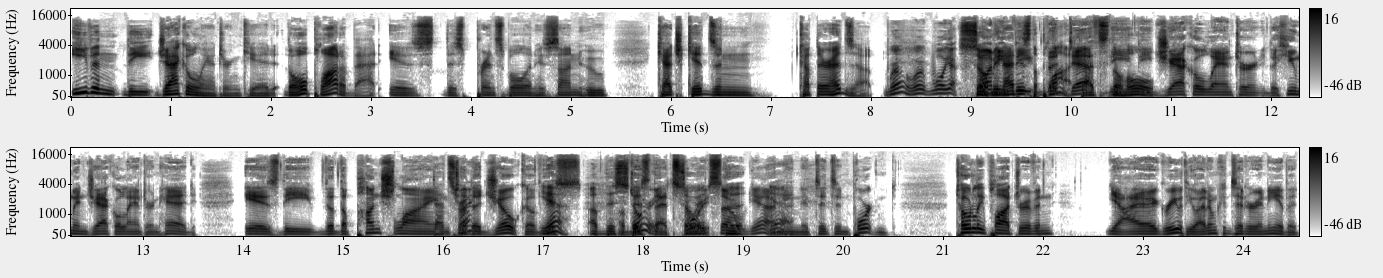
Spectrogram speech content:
even the jack-o'-lantern kid the whole plot of that is this principal and his son who catch kids and cut their heads up Well, well, well, yeah. So, Well, I mean, that the, is the plot. death, That's the whole- jack o' lantern, the human jack o' lantern head, is the the, the punchline That's to right. the joke of Yeah, this of this of story. that So story. it's So, the- yeah, yeah. I mean, it's it's important. Totally plot driven. Yeah, I agree with you. I don't consider any of it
